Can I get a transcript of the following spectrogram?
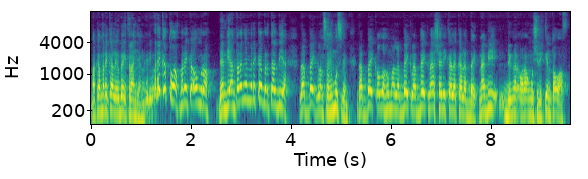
Maka mereka lebih baik telanjang. Jadi mereka tawaf, mereka umrah. Dan di antaranya mereka bertalbiyah. Labbaik dalam sahih muslim. Labbaik Allahumma labbaik, labbaik la syarika laka labbaik. Nabi dengar orang musyrikin tawaf.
